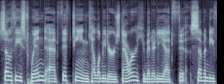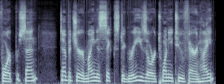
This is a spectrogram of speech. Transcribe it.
southeast wind at 15 kilometers an hour, humidity at 74%, temperature minus 6 degrees or 22 Fahrenheit,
